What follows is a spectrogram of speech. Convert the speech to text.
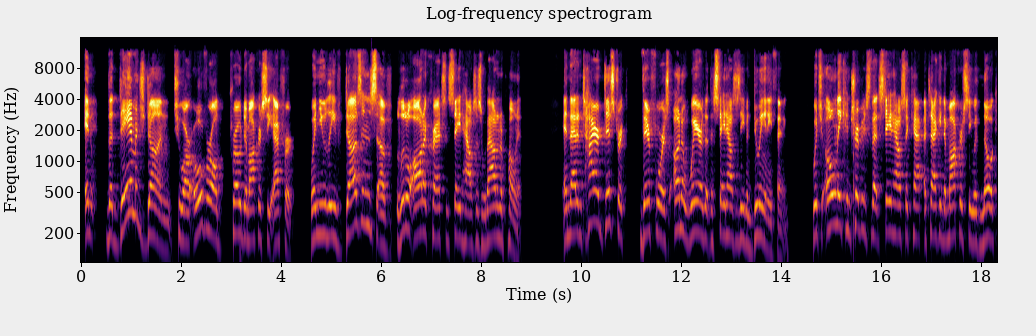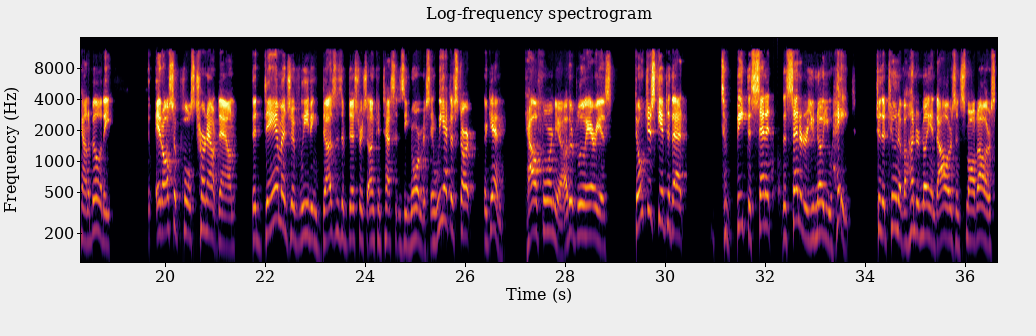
And the damage done to our overall pro democracy effort when you leave dozens of little autocrats in state houses without an opponent, and that entire district, therefore, is unaware that the state house is even doing anything, which only contributes to that state house attacking democracy with no accountability. It also pulls turnout down the damage of leaving dozens of districts uncontested is enormous. And we have to start again, California, other blue areas. Don't just give to that to beat the Senate, the senator you know you hate to the tune of $100 million in small dollars.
